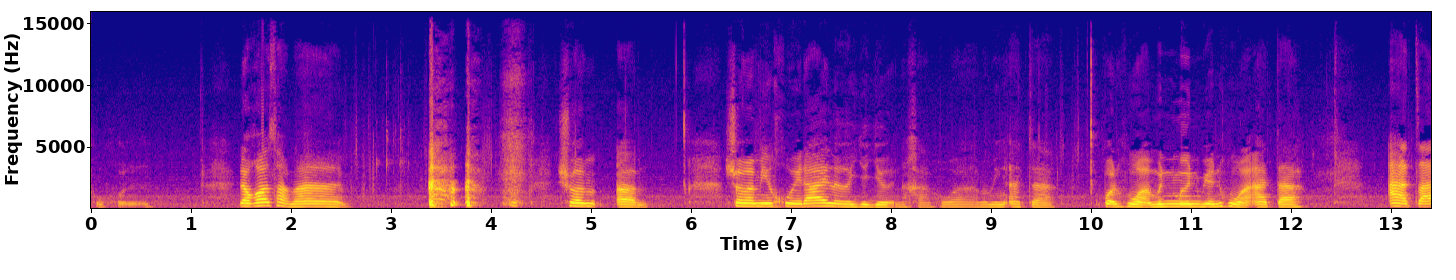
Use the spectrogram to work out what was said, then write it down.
ทุกคน แล้วก็สามารถชวนเอ่อ ชวนมามีคุยได้เลยเยอะๆนะคะ เพราะว่ามามิงอาจจะปวดหัวมึนๆเวียนหัวอาจจะ อาจจะ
